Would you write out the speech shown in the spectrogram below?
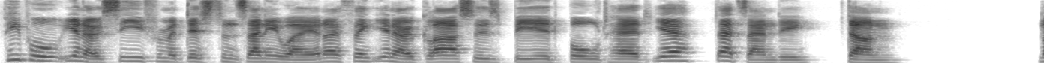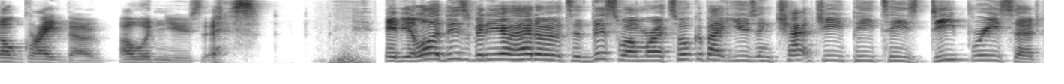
people, you know, see you from a distance anyway. And I think, you know, glasses, beard, bald head. Yeah, that's Andy. Done. Not great though, I wouldn't use this. If you like this video, head over to this one where I talk about using ChatGPT's deep research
